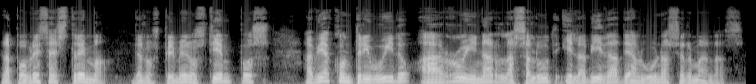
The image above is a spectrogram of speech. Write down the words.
La pobreza extrema de los primeros tiempos había contribuido a arruinar la salud y la vida de algunas hermanas.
